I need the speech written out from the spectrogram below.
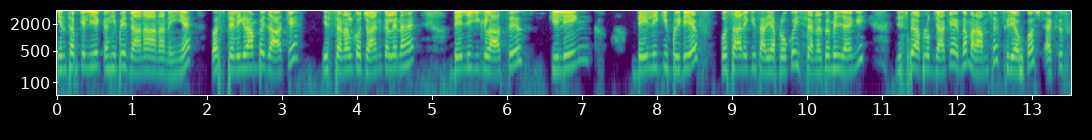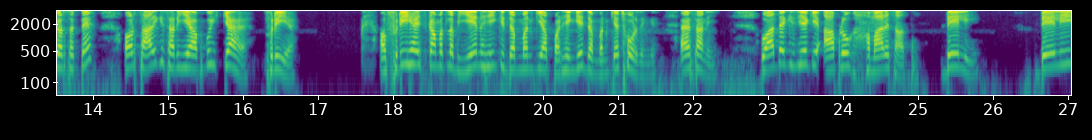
इन सब के लिए कहीं पे जाना आना नहीं है। बस टेलीग्राम पे जाके इस चैनल को ज्वाइन कर लेना है। डेली की क्लासेस की लिंक डेली की पीडीएफ वो सारी की सारी आप लोग को इस चैनल पे मिल जाएँगी जिसपे आप लोग जाके एकदम आराम से फ्री ऑफ़ कॉस्ट एक्सेस कर सकते हैं। और सारी की सारी ये आपको क्या है? फ्री है। अब फ्री है इसका मतलब ये नहीं कि जब मन किया पढ़ेंगे, जब मन किया छोड़ देंगे। ऐसा नहीं। वादा कीजिए कि आप लोग हमारे साथ डेली डेली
